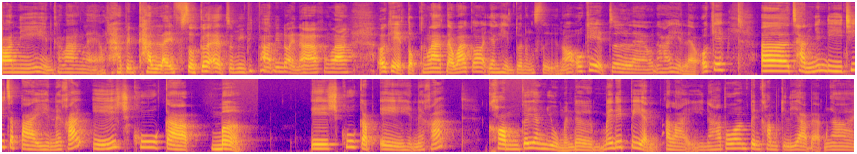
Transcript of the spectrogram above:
ตอนนี้เห็นข้างล่างแล้วนะเป็นคันไลฟ์สดก็อาจจะมีผิดพลาดนิดหน่อยนะคะข้างล่างโอเคตกข้างล่างแต่ว่าก็ยังเห็นตัวหนังสือเนาะโอเค เจอแล้วนะคะเห็นแล้วโอเคเอ่อฉันยินดีที่จะไปเห็นไหมคะ each คู่กับ m each คู่กับ a เห็นไหมคะ com ก็ยังอยู่เหมือนเดิม ไม่ได้เปลี่ยนอะไรนะคะ เพราะว่ามันเป็นคำกริยาแบบง่าย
